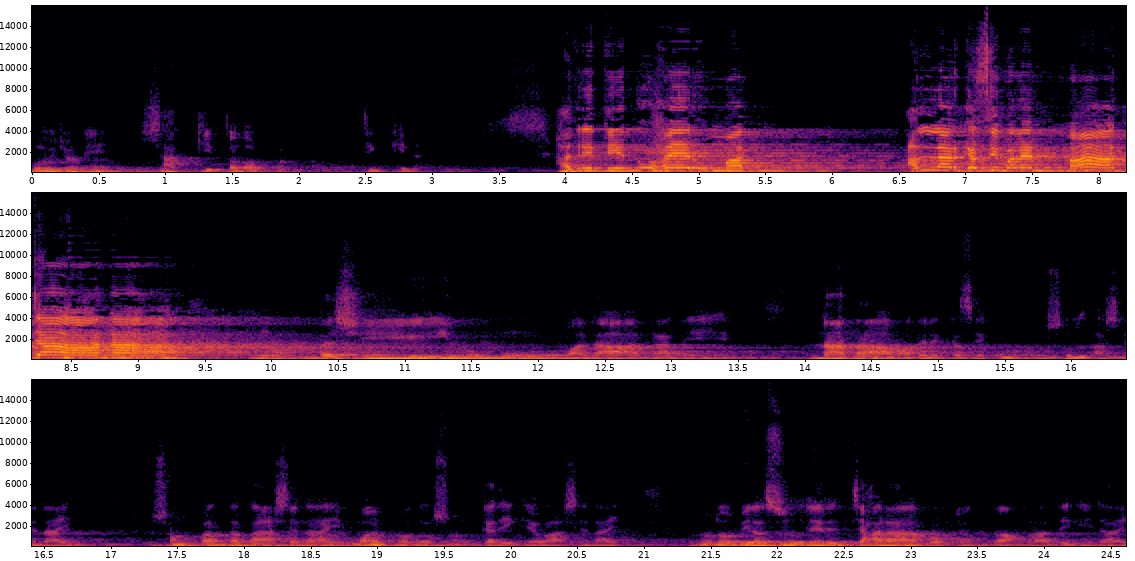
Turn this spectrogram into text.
প্রয়োজনে সাক্ষী তলব করতে হবে। ঠিক কিনা হাজরতে নুহের উম্মত আল্লাহর কাছে বলেন, মা জানা না না, আমাদের কাছে কোন রসুল আসে নাই আসে নাই, ভয় প্রদর্শনকারী কেউ আসে নাই চারা পর্যন্ত আমরা দেখি নাই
